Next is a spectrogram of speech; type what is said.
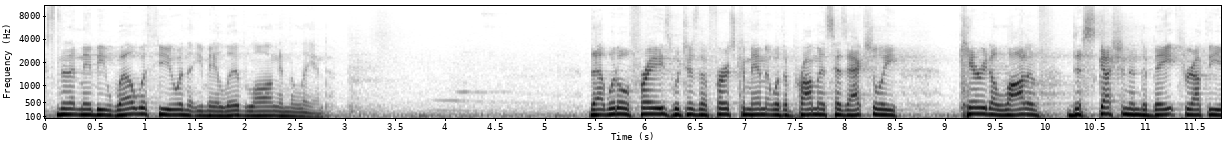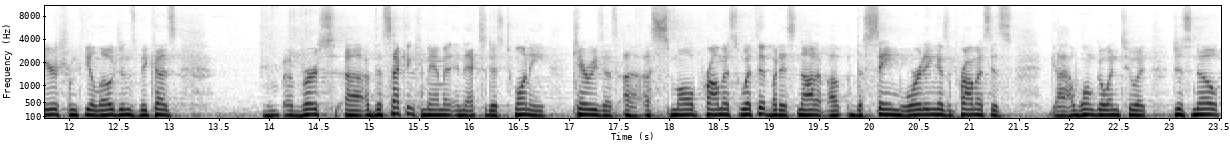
so that it may be well with you and that you may live long in the land. That little phrase, which is the first commandment with a promise, has actually carried a lot of discussion and debate throughout the years from theologians because verse uh, the second commandment in Exodus 20 carries a, a, a, small promise with it, but it's not a, the same wording as a promise. It's I won't go into it. Just know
